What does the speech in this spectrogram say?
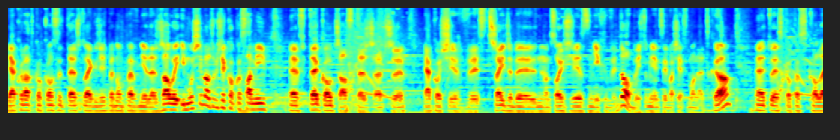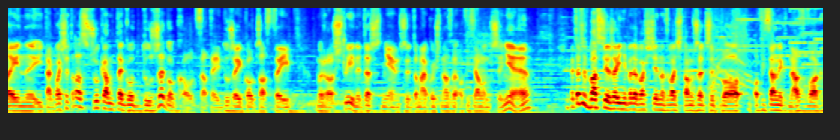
I akurat kokosy też tutaj gdzieś będą pewnie leżały. I musimy oczywiście kokosami e, w te kolczaste rzeczy jakoś wystrzeć, żeby no coś z nich wydobyć. Tu mniej więcej właśnie jest monetka. E, tu jest kokos kolejny i tak właśnie teraz szukam tego dużego kolca, tej dużej kolczastej rośliny. Też nie wiem, czy to ma jakąś nazwę oficjalną, czy nie. Też wybaczcie, jeżeli nie będę właśnie nazywać tam rzeczy po oficjalnych nazwach,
